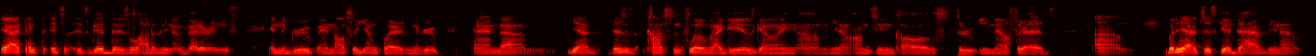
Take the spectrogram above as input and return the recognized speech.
yeah i think it's it's good there's a lot of you know veterans in the group and also young players in the group and um, yeah there's a constant flow of ideas going um, you know on zoom calls through email threads um, but yeah it's just good to have you know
